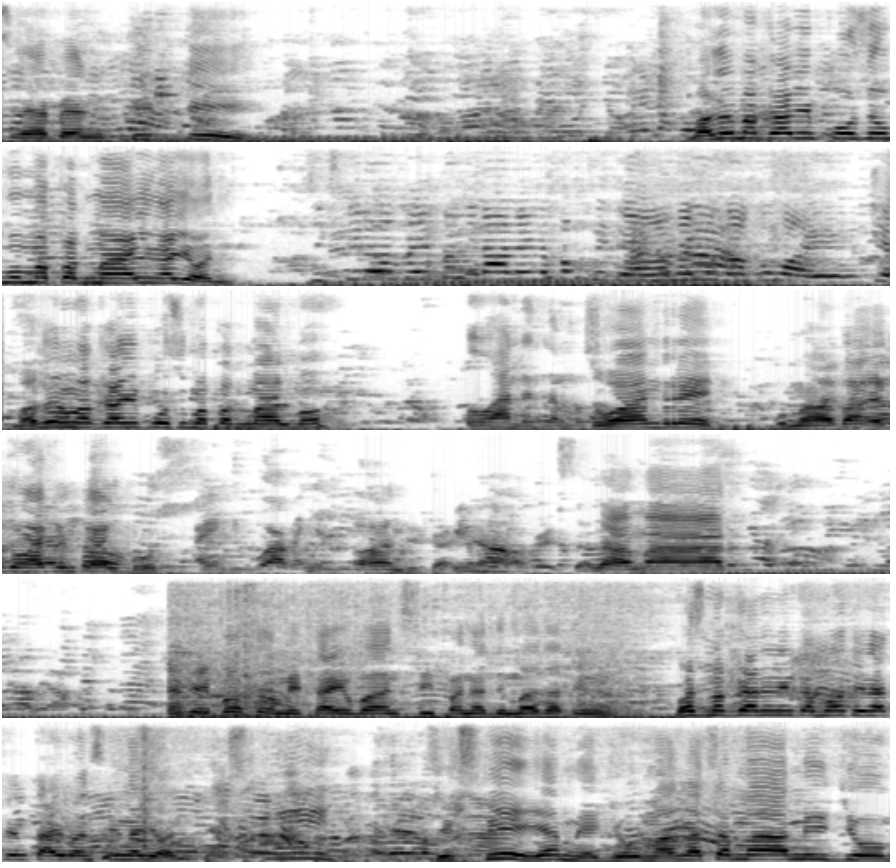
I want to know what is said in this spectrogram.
750. Malo, magkano yung puso mo mapagmahal ngayon? 60 na benta ni nanay na pagbili. Ano na nagawa eh? Malo, magkano yung puso mapagmahal mo? 200 lang 200. Bumaba. Itong ating talbos. Ay, hindi ko akin yan. Ah, hindi kaya. Okay, salamat. Kasi boss, oh, may Taiwan Sea pa na dumadating. Boss, magkano yung kamote natin Taiwan Sea ngayon? 60. 60, yeah, medyo umangat sa mga medium.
